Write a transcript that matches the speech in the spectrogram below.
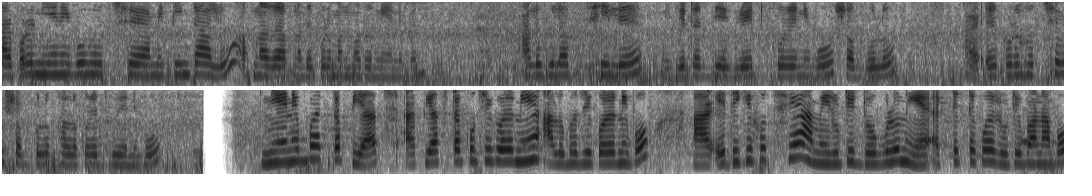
তারপরে নিয়ে নেব হচ্ছে আমি তিনটা আলু। আপনারা আপনাদের পরিমাণ মতো নিয়ে নেবেন। আলুগুলো ছিলে, গ্রেটার দিয়ে গ্রেট করে নিব সবগুলো। আর এরপরে হচ্ছে সবগুলো ভালো করে ধুয়ে নিব। নিয়ে নেব একটা পেঁয়াজ, আর পেঁয়াজটা কুচি করে নিয়ে আলু ভাজি করে নিব। আর এদিকে হচ্ছে আমি রুটির ডোগুলো নিয়ে একটা একটা করে রুটি বানাবো।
